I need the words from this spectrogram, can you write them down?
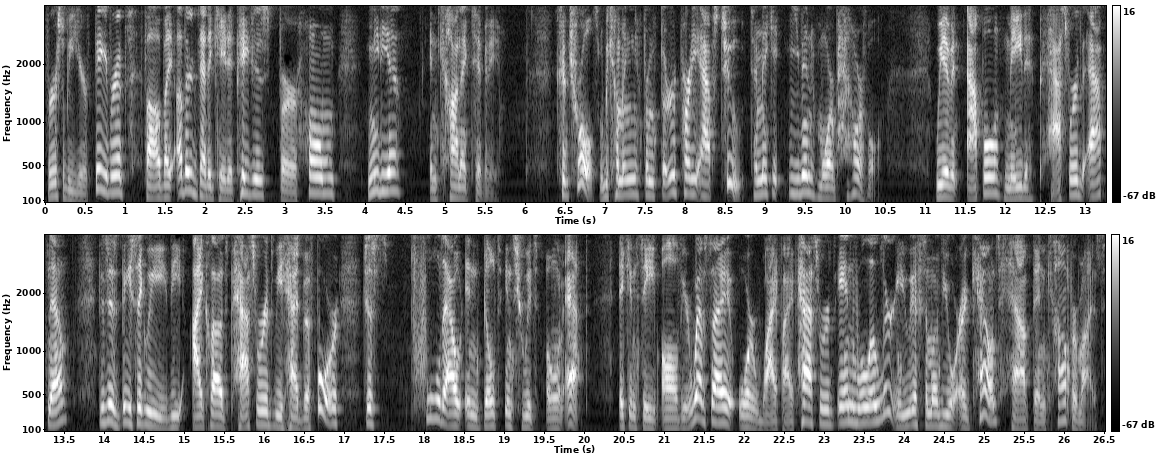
First will be your favorites, followed by other dedicated pages for home, media, and connectivity. Controls will be coming from third-party apps too to make it even more powerful. We have an Apple made passwords app now. This is basically the iCloud's passwords we had before, just pulled out and built into its own app. It can save all of your website or Wi-Fi passwords and will alert you if some of your accounts have been compromised.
